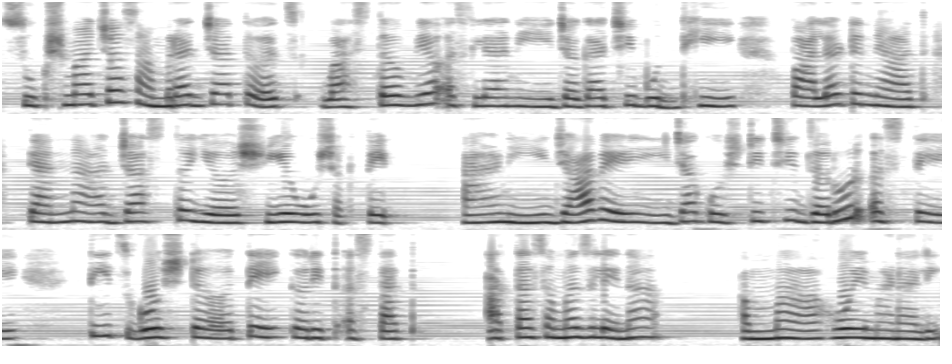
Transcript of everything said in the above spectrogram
सूक्ष्माच्या साम्राज्यातच वास्तव्य असल्याने जगाची बुद्धी पालटण्यात त्यांना जास्त यश येऊ शकते. आणि ज्यावेळी ज्या गोष्टीची जरूर असते तीच गोष्ट ते करीत असतात. आता समजले ना? अम्मा होय म्हणाली.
